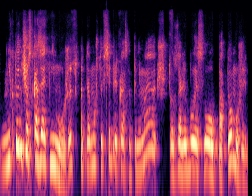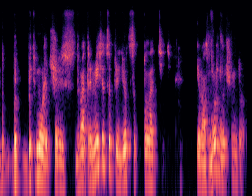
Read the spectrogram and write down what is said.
никто ничего сказать не может, потому что все прекрасно понимают, что за любое слово потом уже, быть, быть может, через 2-3 месяца придется платить. И, возможно, очень долго.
